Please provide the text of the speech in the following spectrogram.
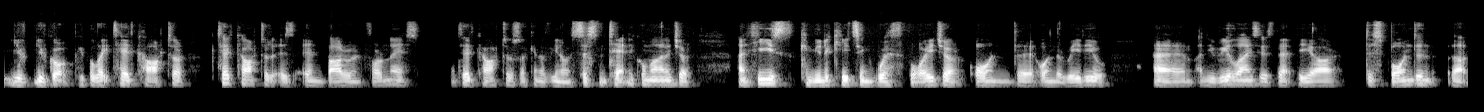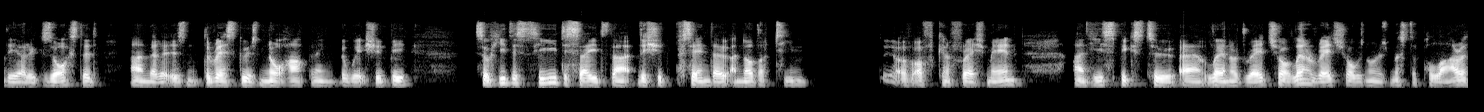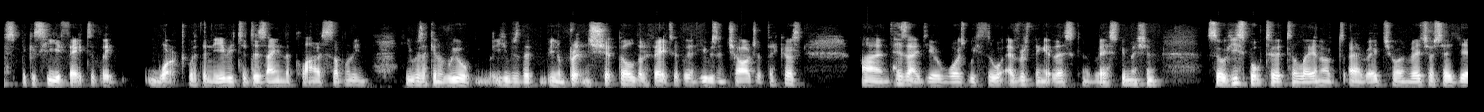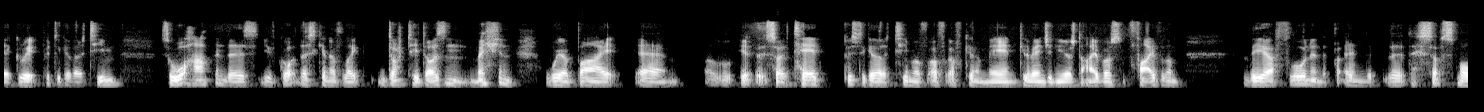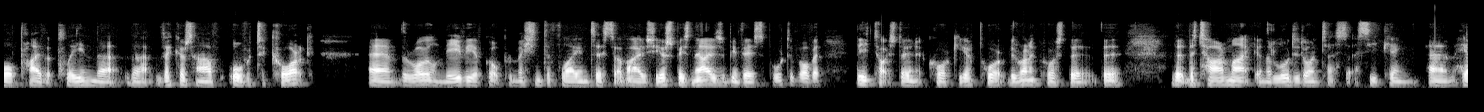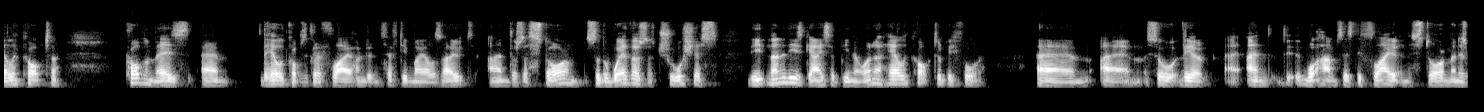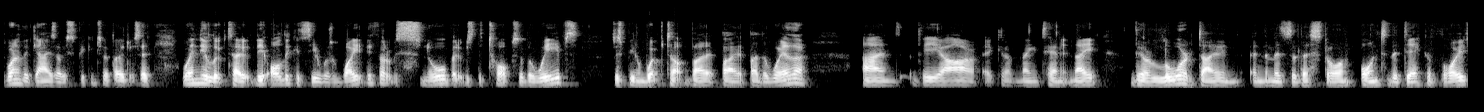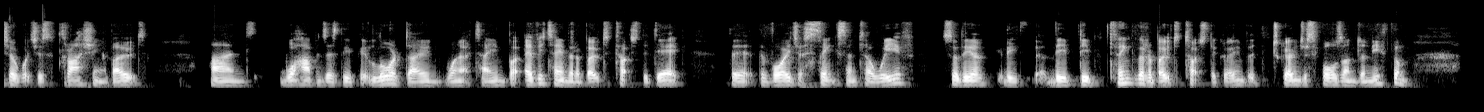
you've you've got people like Ted Carter. Ted Carter is in Barrow-in-Furness, and Ted Carter's a kind of you know assistant technical manager, and he's communicating with Voyager on the on the radio, um, and he realizes that they are despondent, that they are exhausted, and that it isn't the rescue is not happening the way it should be. So he he decides that they should send out another team of, of kind of fresh men. And he speaks to uh, Leonard Redshaw. Leonard Redshaw was known as Mr. Polaris because he effectively worked with the Navy to design the Polaris submarine. He was a kind of real, he was the you know Britain's shipbuilder effectively, and he was in charge of Vickers. And his idea was we throw everything at this kind of rescue mission. So he spoke to, to Leonard uh, Redshaw, and Redshaw said, "Yeah, great, put together a team." So what happened is you've got this kind of like dirty dozen mission whereby, um, sorry, Ted puts together a team of, of, of kind of men, kind of engineers, divers, five of them. They are flown in the in the, the, the small private plane that, that Vickers have over to Cork. Um, the Royal Navy have got permission to fly into sort of Irish airspace, and the Irish have been very supportive of it. They touch down at Cork Airport. They run across the the, the, the tarmac and they're loaded onto a, a Sea King um, helicopter. Problem is, um, the helicopter's got to fly 150 miles out, and there's a storm, so the weather's atrocious the, none of these guys have been on a helicopter before. Um, um, so they're and what happens is they fly out in the storm. And as one of the guys I was speaking to about it said, when they looked out, they, all they could see was white. They thought it was snow, but it was the tops of the waves just being whipped up by by, by the weather. And they are at kind of nine ten at night. They're lowered down in the midst of this storm onto the deck of Voyager, which is thrashing about. And what happens is they get lowered down one at a time, but every time they're about to touch the deck, the, the Voyager sinks into a wave. So they they they they think they're about to touch the ground, but the ground just falls underneath them,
